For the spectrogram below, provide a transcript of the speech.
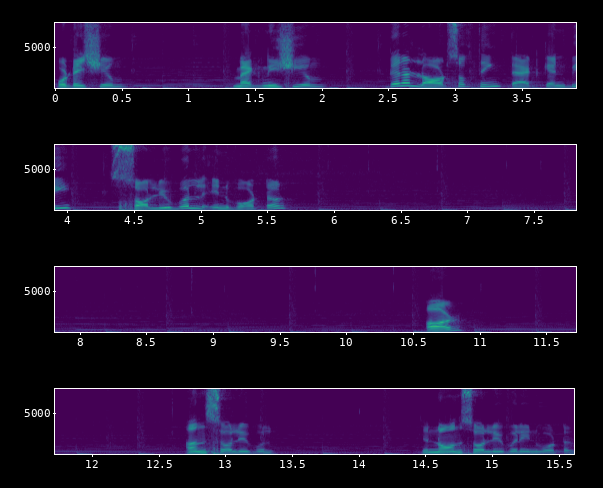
potassium magnesium there are lots of things that can be soluble in water or unsoluble, non-soluble in water.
